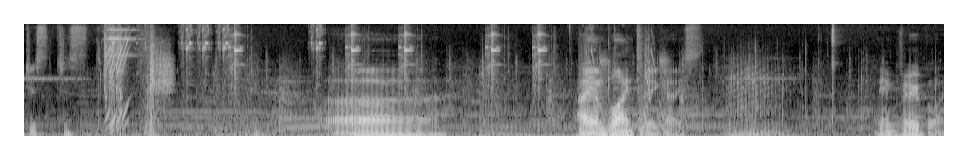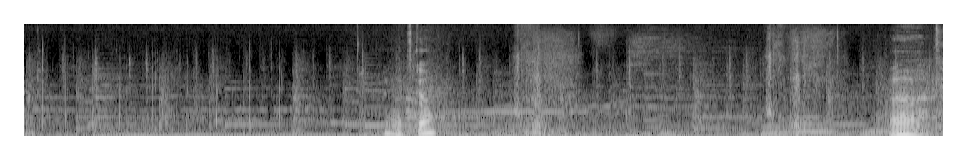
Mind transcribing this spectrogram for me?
Just, just. Uh, I am blind today, guys. I am very blind. Okay, let's go. Ugh.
